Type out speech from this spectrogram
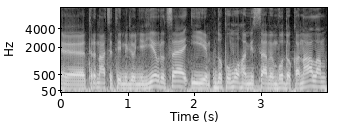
е, 13 мільйонів євро. Це і допомога місцевим водоканалам,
